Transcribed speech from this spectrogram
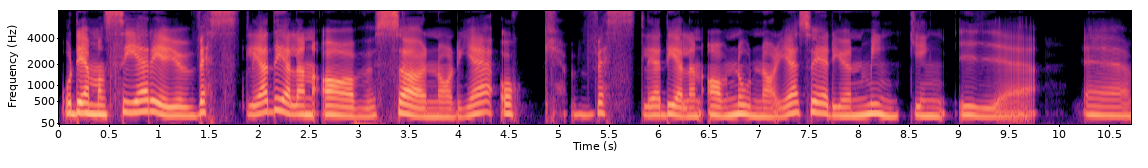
Och det man ser är ju västliga delen av Sörnorge och västliga delen av Nordnorge så är det ju en minking i eh, eh,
